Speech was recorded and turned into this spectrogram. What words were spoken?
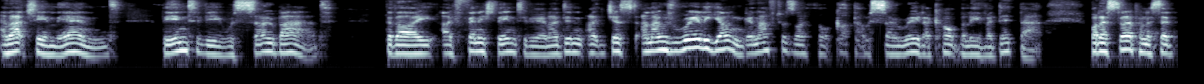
And actually, in the end, the interview was so bad that I I finished the interview and I didn't I just and I was really young and afterwards I thought God that was so rude I can't believe I did that but I stood up and I said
